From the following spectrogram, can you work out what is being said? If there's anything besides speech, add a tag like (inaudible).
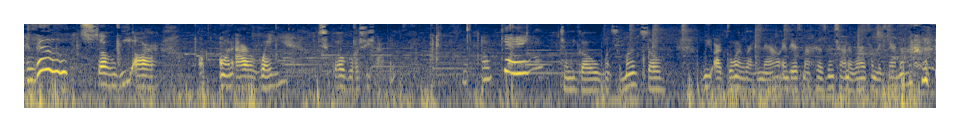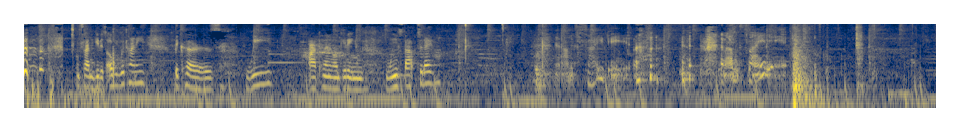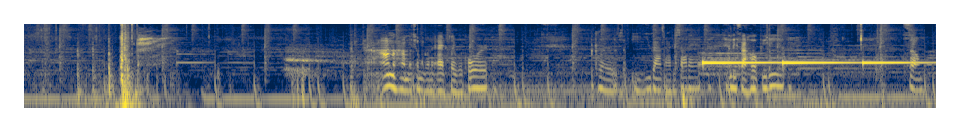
Hello. So we are on our way to go grocery shopping. Okay. And we go once a month, so we are going right now. And there's my husband trying to run from the camera. (laughs) I'm trying to get this over with, honey, because we are planning on getting Wingstop today. And I'm excited. (laughs) and I'm excited. Don't know how much I'm gonna actually record because you guys already saw that. At least I hope you did. So, So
